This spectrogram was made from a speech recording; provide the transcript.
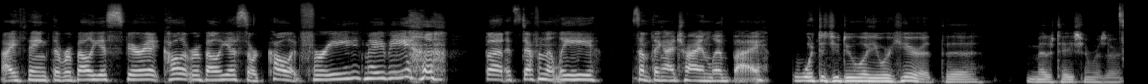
I think the rebellious spirit, call it rebellious or call it free, maybe, but it's definitely something I try and live by. What did you do while you were here at the meditation resort?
